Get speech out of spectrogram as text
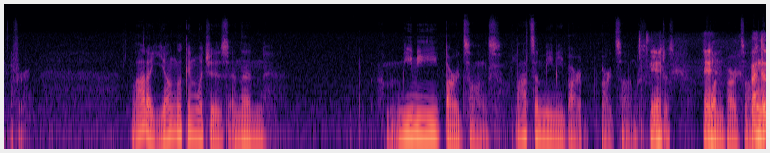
Yennefer. A lot of young looking witches and then Mimi bard songs. Lots of Mimi bard bard songs. Yeah. Just Yeah. one bard song. Rand-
